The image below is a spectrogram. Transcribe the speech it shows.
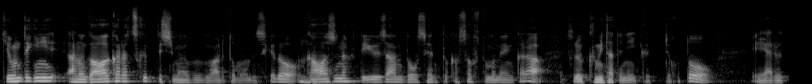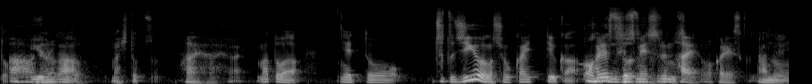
基本的にあの側から作ってしまう部分もあると思うんですけど、うん側じゃなくてユーザーの動線とかソフトの面からそれを組み立てにいくってことをえーやるというのがまあ一つ。はいはいはい。あとはえっとちょっと事業の紹介っていうか分かりやすく説明するんですけどはい、わかりやすく。あの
